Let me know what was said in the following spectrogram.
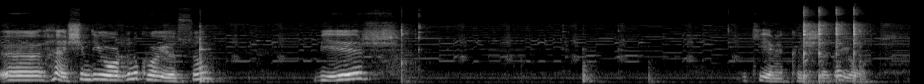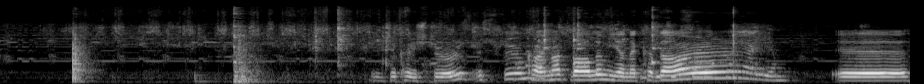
e, he, şimdi yoğurdunu koyuyorsun. Bir iki yemek kaşığı da yoğurt. İyice karıştırıyoruz. Üstü kaymak bağlamayana kadar koyayım. E,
